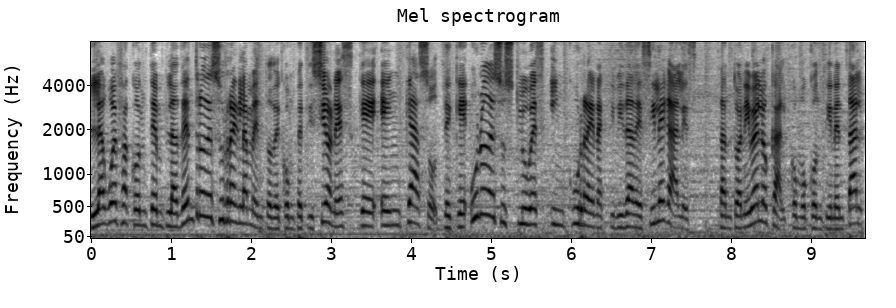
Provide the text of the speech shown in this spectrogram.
La UEFA contempla dentro de su reglamento de competiciones que en caso de que uno de sus clubes incurra en actividades ilegales, tanto a nivel local como continental,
